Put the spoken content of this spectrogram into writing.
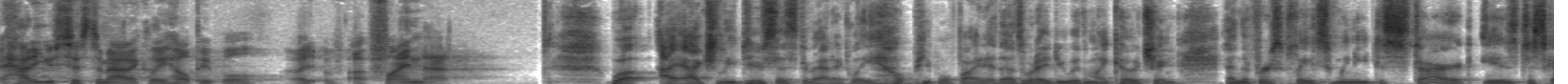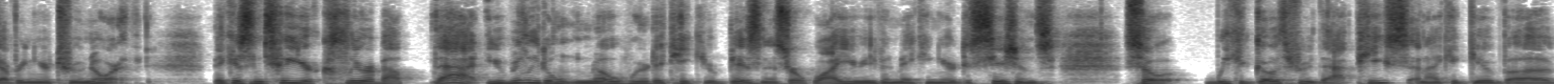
how do you systematically help people uh, uh, find that? Well, I actually do systematically help people find it. That's what I do with my coaching. And the first place we need to start is discovering your true north. Because until you're clear about that, you really don't know where to take your business or why you're even making your decisions. So we could go through that piece and I could give uh,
